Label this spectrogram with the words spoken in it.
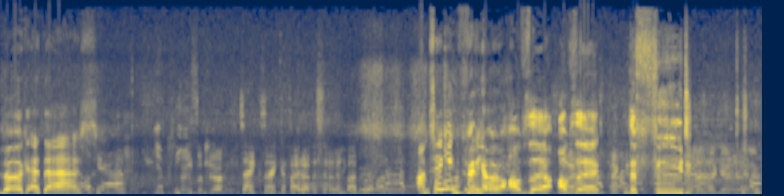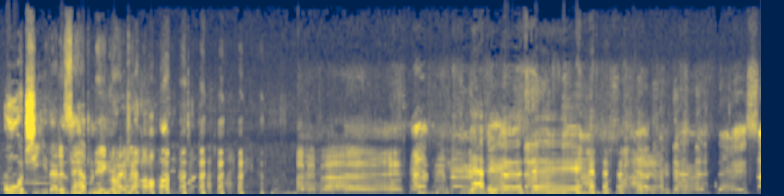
Look at that! Yeah. Take, take a photo of the cinnamon bun, someone. I'm taking video of the of the the food orgy that is happening right now. Happy birthday! Happy birthday! Happy birthday! Happy birthday! So,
